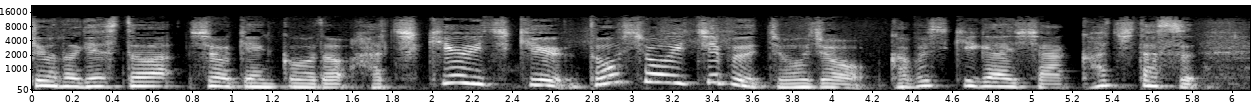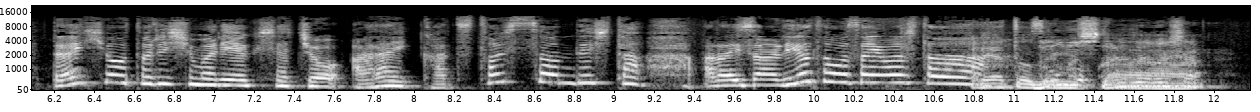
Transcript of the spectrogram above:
今日のゲストは、証券コード8919東証一部上場株式会社カチタス代表取締役社長新井勝利さんでした。新井さんありがとうございました。ありがとうございました。ありがとうございました。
